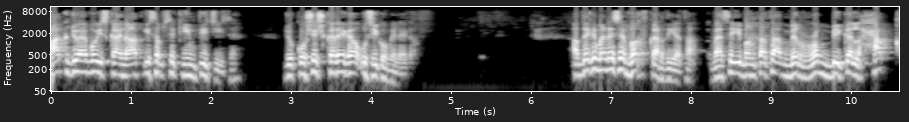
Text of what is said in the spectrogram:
حق جو ہے وہ اس کائنات کی سب سے قیمتی چیز ہے۔ جو کوشش کرے گا، اسی کو ملے گا۔ اب دیکھیں، میں نے اسے وقف کر دیا تھا۔ ویسے یہ بنتا تھا مر ربک الحق۔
